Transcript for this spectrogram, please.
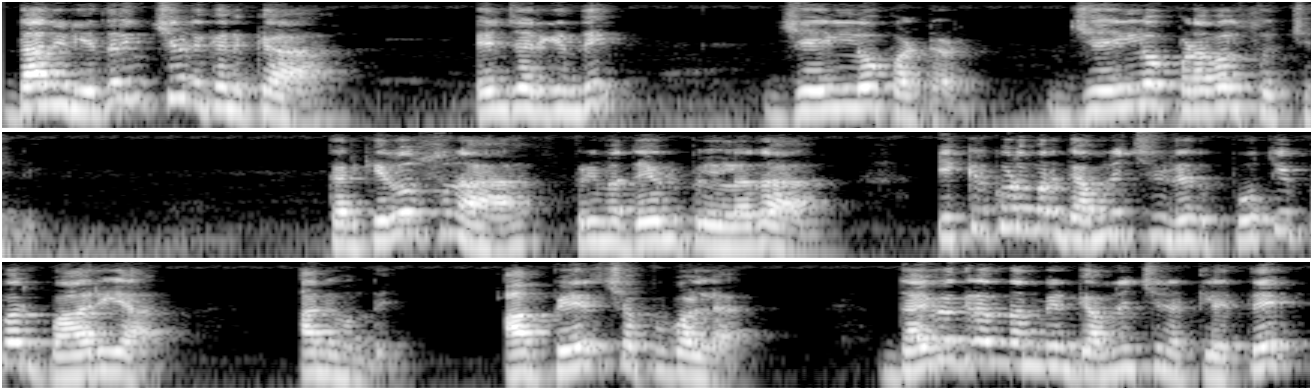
దానిని ఎదిరించాడు కనుక ఏం జరిగింది? జైల్లో పడ్డాడు. జైల్లో పడవలసి వచ్చింది. కనుక ఈ రోజున ప్రేమ దేవుని పిల్లలరా ఇక్కడ కూడా మనం గమనించినట్లయితే పోతిపర్ భార్య అని ఉంది. ఆ పేరు చెప్పబడలే. దైవ గ్రంథాన్ని మీరు గమనించినట్లయితే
